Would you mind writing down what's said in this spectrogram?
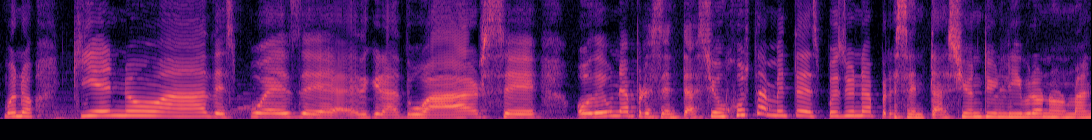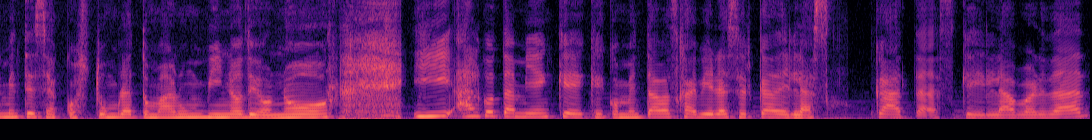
Bueno, ¿quién no ha después de graduarse o de una presentación, justamente después de una presentación de un libro normalmente se acostumbra a tomar un vino de honor y algo también que, comentabas Javier acerca de las catas, que la verdad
